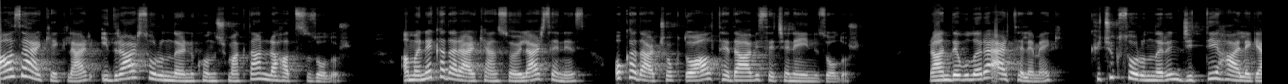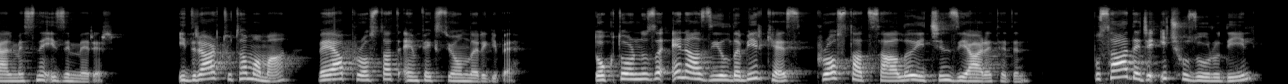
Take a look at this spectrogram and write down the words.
Bazı erkekler idrar sorunlarını konuşmaktan rahatsız olur. Ama ne kadar erken söylerseniz o kadar çok doğal tedavi seçeneğiniz olur. Randevuları ertelemek, küçük sorunların ciddi hale gelmesine izin verir. İdrar tutamama veya prostat enfeksiyonları gibi. Doktorunuzu en az yılda bir kez prostat sağlığı için ziyaret edin. Bu sadece iç huzuru değil,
